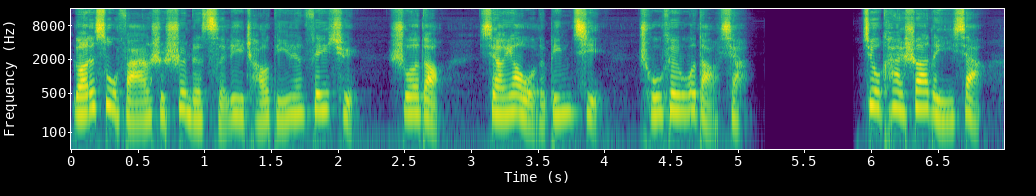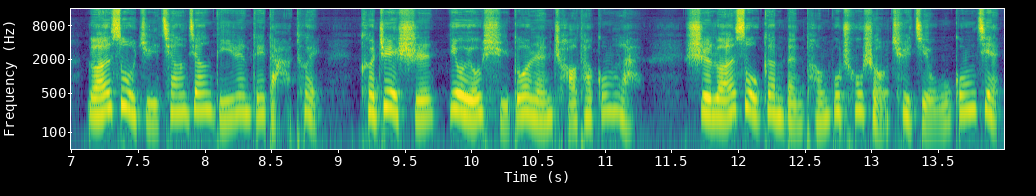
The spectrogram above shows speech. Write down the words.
栾素反而是顺着此力朝敌人飞去，说道。想要我的兵器，除非我倒下。就看唰的一下，栾素举枪将敌人给打退。可这时又有许多人朝他攻来，使栾素根本腾不出手去解蜈蚣箭，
